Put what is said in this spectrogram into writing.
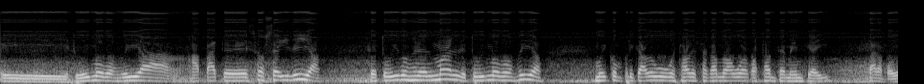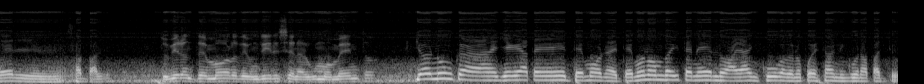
y estuvimos dos días, aparte de esos seis días que estuvimos en el mar, estuvimos dos días, muy complicado, hubo que estarle sacando agua constantemente ahí para poder salvarlo. ¿Tuvieron temor de hundirse en algún momento? Yo nunca llegué a tener temor, el temor no hay tenerlo allá en Cuba que no puede estar en ninguna parte.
